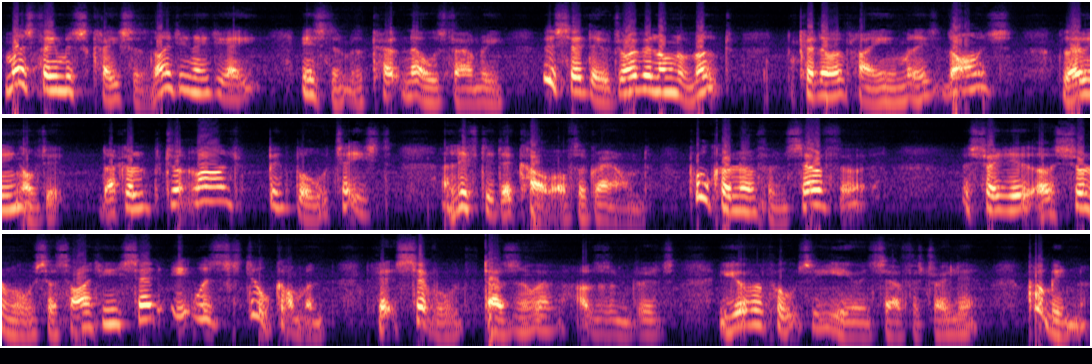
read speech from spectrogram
The most famous case of the 1988 incident with the Knowles family, who said they were driving along the remote Canberra plane when a large glowing object, like a large big ball, chased and lifted their car off the ground. Paul Conlon from South Australia uh, Astronomical Society said it was still common to get several dozen or hundreds of UFO reports a year in South Australia. Probably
